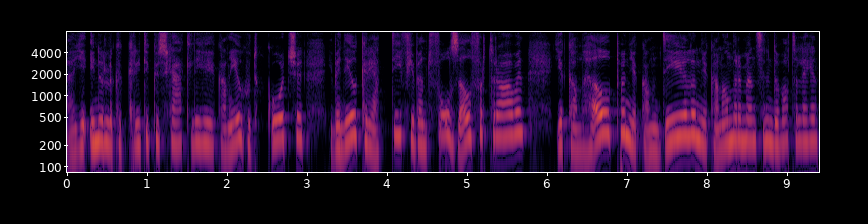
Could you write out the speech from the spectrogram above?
Uh, je innerlijke criticus gaat liggen. Je kan heel goed coachen. Je bent heel creatief. Je bent vol zelfvertrouwen. Je kan helpen. Je kan delen. Je kan andere mensen in de watten leggen.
